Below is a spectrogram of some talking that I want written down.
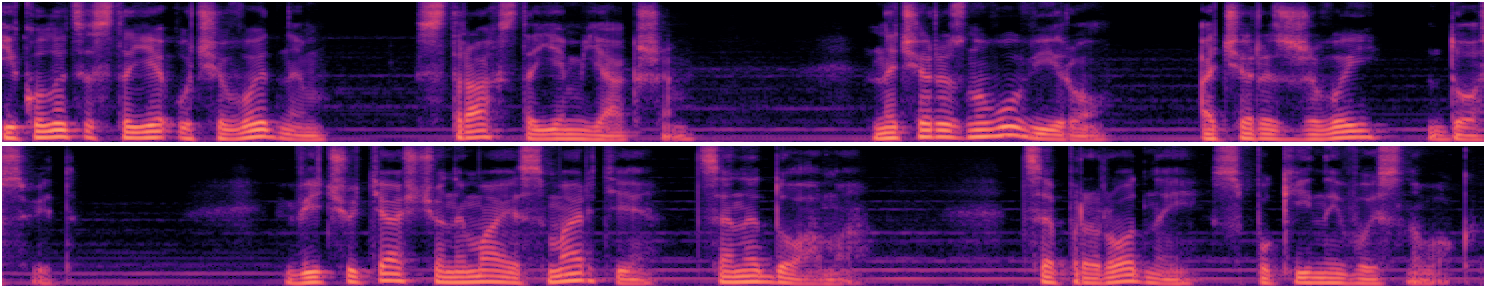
І коли це стає очевидним, страх стає м'якшим не через нову віру, а через живий досвід. Відчуття, що немає смерті, це не догма, це природний, спокійний висновок.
